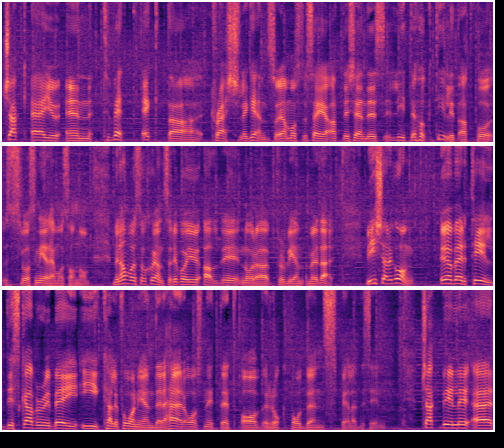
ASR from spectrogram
Chuck är ju en tvättäkta trash-legend, så jag måste säga att det kändes lite högtidligt att få slå sig ner hemma hos honom. Men han var så skön så det var ju aldrig några problem med det där. Vi kör igång! Över till Discovery Bay i Kalifornien där det här avsnittet av Rockpodden spelades in. Chuck Billy är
